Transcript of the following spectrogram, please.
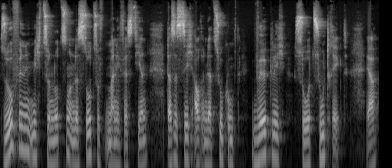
so für mich zu nutzen und es so zu manifestieren, dass es sich auch in der Zukunft wirklich so zuträgt. Ja,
